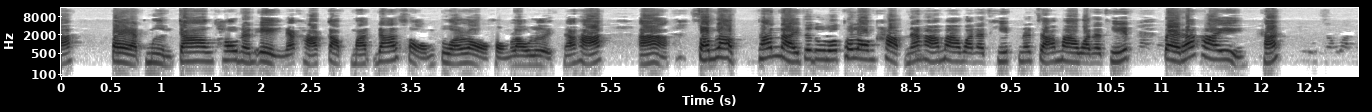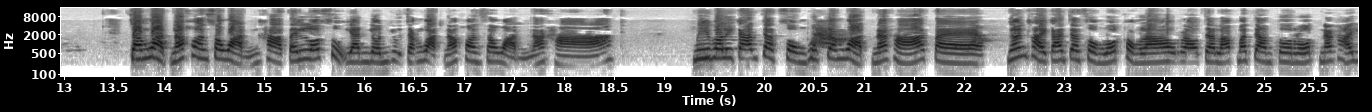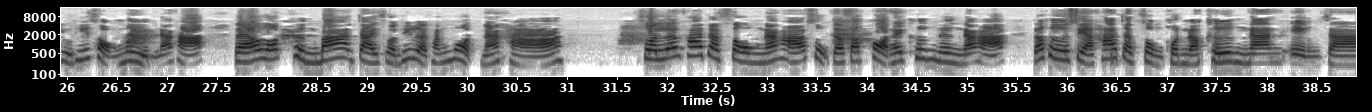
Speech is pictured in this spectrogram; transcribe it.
89,000เท่านั้นเองนะคะ กับ Mazda 2ตัวหล่อของเราเลยนะคะอ่าสำหรับท่านไหนจะดูรถทดลองขับนะคะ มาวันอาทิตย์นะจ๊ะมาวันอาทิตย์ แต่ถ้าใครฮะ จังหวัดนครสวรรค์ค่ะ เต้นรถสุยันยนต์อยู่จังหวัดนครสวรรค์นะคะ มีบริการจัดส่งทุกจังหวัดนะคะ แต่เงื่อนไขการจัดส่งรถของเรา เราจะรับมาจำตัวรถนะคะ อยู่ที่สองหมื่นนะคะ แล้วรถถึงบ้านจ่ายส่วนที่เหลือทั้งหมดนะคะ ส่วนเรื่องค่าจัดส่งนะคะ สุจะซัพพอร์ตให้ครึ่งหนึ่งนะคะ ก็คือเสียค่าจัดส่งคนละครึ่งนั่นเองจ้า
